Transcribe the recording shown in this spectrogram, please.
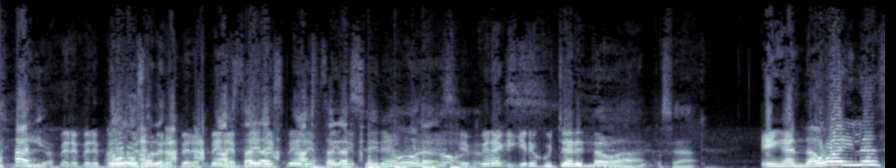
espera, sí. espera, espera, espera, espera, espera, hasta espera, las- espera, hasta las espera, señoras. espera, espera, que quiero escuchar esta va. O sea, En Andahuaylas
